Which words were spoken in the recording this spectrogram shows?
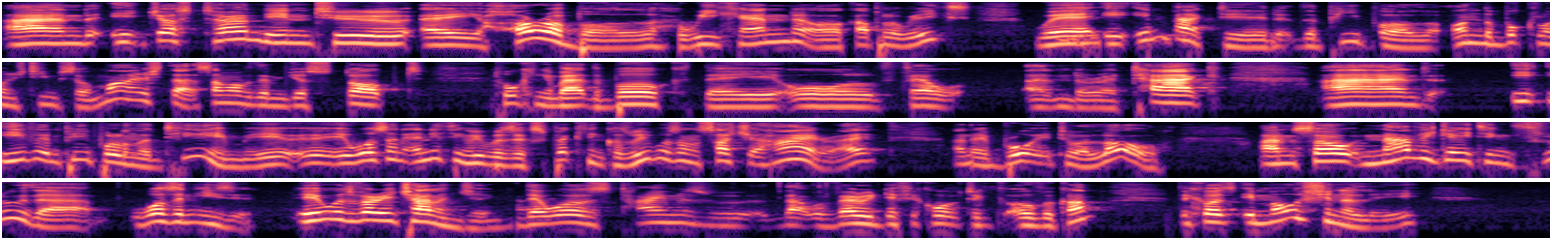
And it just turned into a horrible weekend or a couple of weeks where mm. it impacted the people on the book launch team so much that some of them just stopped talking about the book. They all felt under attack. And even people on the team, it, it wasn't anything we was expecting because we was on such a high, right? And they brought it to a low. And so navigating through that wasn't easy. It was very challenging. There was times that were very difficult to overcome because emotionally,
